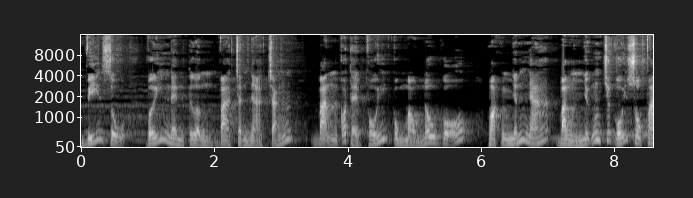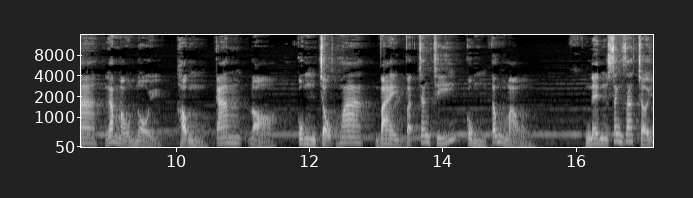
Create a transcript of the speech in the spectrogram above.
Ví dụ, với nền tường và trần nhà trắng, bạn có thể phối cùng màu nâu gỗ hoặc nhấn nhá bằng những chiếc gối sofa gam màu nổi, hồng, cam, đỏ cùng chậu hoa, vài vật trang trí cùng tông màu. Nền xanh da trời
